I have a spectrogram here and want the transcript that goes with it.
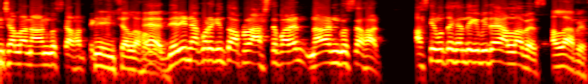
ইনশাল্লাহ নারায়ণগঞ্জ কারহাট থেকে। ইনশাল্লাহ হ্যাঁ দেরি না করে কিন্তু আপনারা আসতে পারেন নারায়ণগঞ্জ হাট আজকের মতো এখান থেকে বিদায় আল্লাহ হাফেজ। আল্লাহ হাফেজ।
